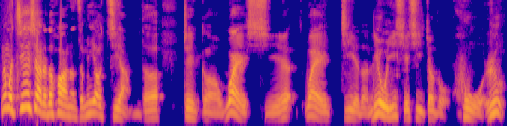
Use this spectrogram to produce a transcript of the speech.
那么接下来的话呢，咱们要讲的这个外邪外界的六淫邪气叫做火热。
